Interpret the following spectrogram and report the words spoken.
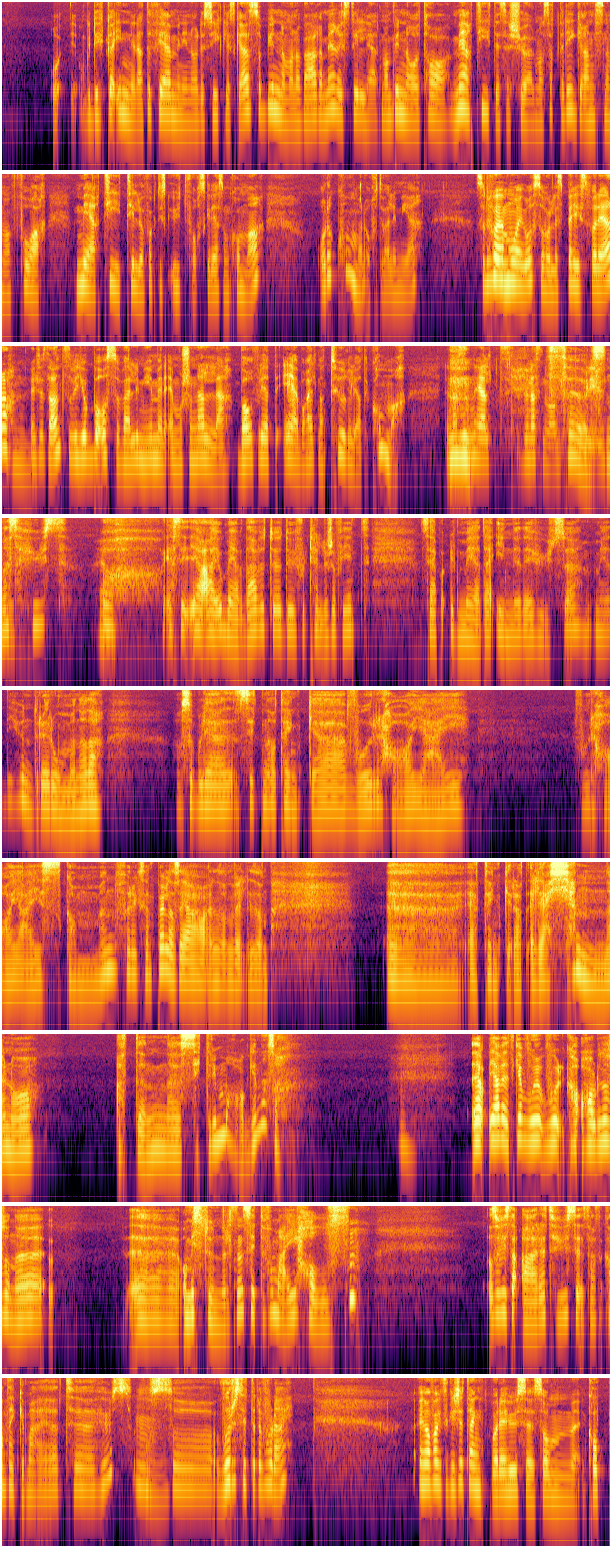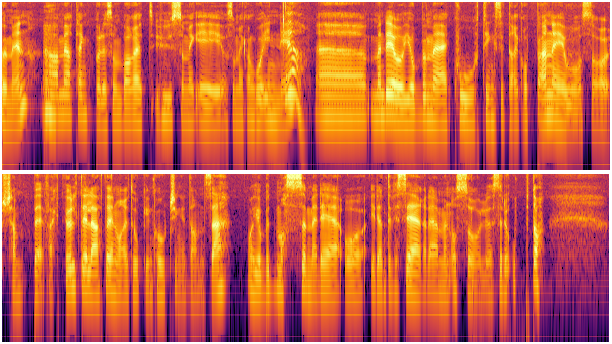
og, og dykker inn i dette feminine og det sykliske, så begynner man å være mer i stillhet. Man begynner å ta mer tid til seg sjøl. Man setter de grensene. Man får mer tid til å faktisk utforske det som kommer. Og da kommer det ofte veldig mye. Så da må jeg også holde space for det, da. Mm. ikke sant? Så vi jobber også veldig mye med det emosjonelle, bare fordi at det er bare helt naturlig at det kommer. Det er nesten helt det er nesten Følelsenes hus. Ja. Åh, jeg, jeg er jo med deg, vet du. Du forteller så fint. Så jeg er med deg inn i det huset med de hundre rommene, da. Og så blir jeg sittende og tenke Hvor har jeg Hvor har jeg skammen, eksempel? Altså, jeg har en sånn veldig sånn eh, Jeg tenker at Eller jeg kjenner nå at den eh, sitter i magen, altså. Mm. Jeg, jeg vet ikke, hvor, hvor Har du noen sånne eh, Og misunnelsen sitter for meg i halsen. Altså Hvis det er et hus Jeg kan tenke meg et hus. Mm. Og så Hvor sitter det for deg? Jeg har faktisk ikke tenkt på det huset som kroppen min. Jeg har Mm. mer tenkt på det som bare et hus som jeg er i, og som jeg kan gå inn i. Ja. Uh, men det å jobbe med hvor ting sitter i kroppen, er jo Mm. også kjempeeffektfullt. Det lærte jeg når jeg tok en coachingutdannelse, og jobbet masse med det å identifisere det, men også å løse det opp, da.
